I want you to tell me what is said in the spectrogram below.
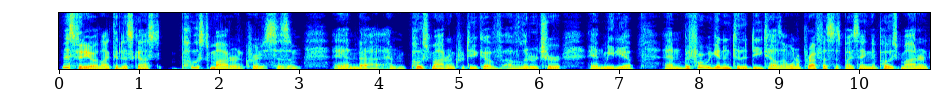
In this video, I'd like to discuss postmodern criticism and uh, and postmodern critique of, of literature and media. And before we get into the details, I want to preface this by saying that postmodern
